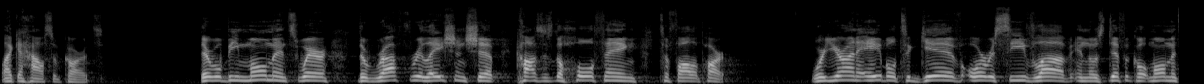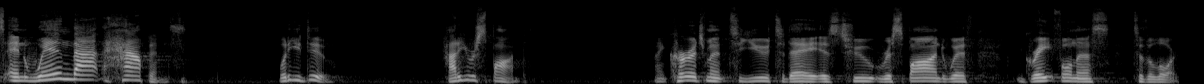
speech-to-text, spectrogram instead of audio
like a house of cards. There will be moments where the rough relationship causes the whole thing to fall apart, where you're unable to give or receive love in those difficult moments. And when that happens, what do you do? How do you respond? My encouragement to you today is to respond with gratefulness to the Lord.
